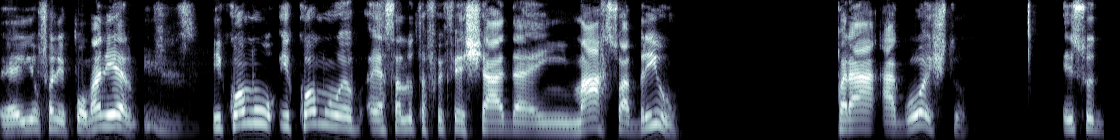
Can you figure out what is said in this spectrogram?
E aí eu falei, pô, maneiro. E como, e como eu- essa luta foi fechada em março, abril, para agosto, isso,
